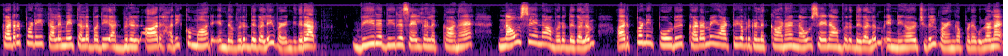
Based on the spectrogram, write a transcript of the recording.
கடற்படை தலைமை தளபதி அட்மிரல் ஆர். ஹரிகுமார் இந்த விருதுகளை வழங்குகிறார். வீர தீர செயல்களுக்கான நவ்சேனா விருதுகளும் அர்ப்பணிப்போடு கடமையாற்றியவர்களுக்கான நவ்சேனா விருதுகளும் இந்நிகழ்ச்சியில் வழங்கப்பட உள்ளன.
